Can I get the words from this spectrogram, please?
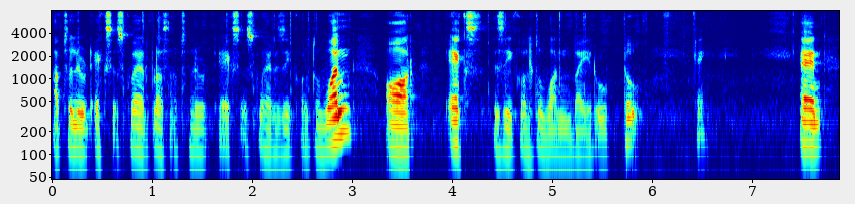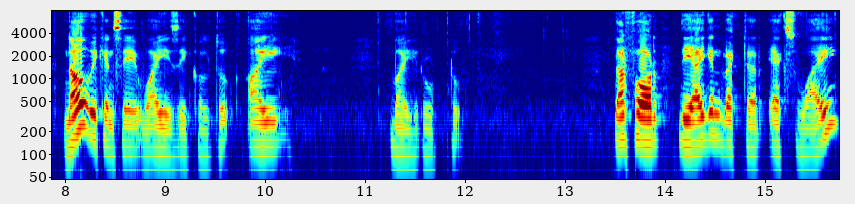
absolute x square plus absolute x square is equal to 1 or x is equal to 1 by root 2. Okay. And now we can say y is equal to i by root 2. Therefore, the eigenvector x y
